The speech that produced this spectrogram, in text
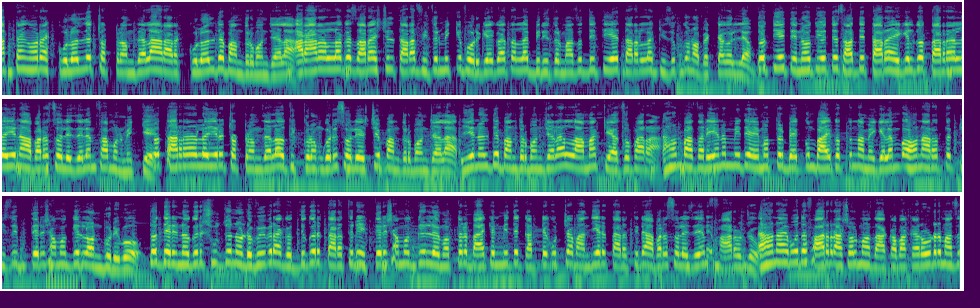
আটটাং ওর এক কুলল দিয়ে চট্টগ্রাম জেলা, আর এক কুলল দিয়ে বান্দরবন জেলা। আর আর লগে যারা এসেছিল, তারা ফিচর মিকে ফরিকে গিয়ে তাহলে ব্রিজের মাঝে দিয়ে তারা লগে কিছুক্ষণ অপেক্ষা করলাম। তো তিয়ে তেনো তিয়ে সাথে তারা এগেল গো তারা লইয়ে না আবার চলে গেলাম সামন মিকে তো তারা লইয়ে চট্টগ্রাম জেলা অতিক্রম করে চলে এসেছে বান্দরবন জেলার ইয়ে নলতে বান্দরবন জেলার লামা কেয়াজো পাড়া এখন বাজারে এনে মেদে এইমাত্র বেগুম বাইকত নামে গেলাম বহন আর তো কিছু ইফতারি সামগ্রী লন ভরিব। তো দেরি নগরে সূর্য নডবিবের আগত করে তাড়াতাড়ি ইফতারি সামগ্রী লই মাত্র বাইকের মিদে গাট্টে কুচ্চা বান্ধিয়ে তাড়াতাড়ি আবার চলে যাই ফারজো। এখন আই বোধ ফার আসল মাঝ আঁকা বাঁকা রোডের মাঝে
